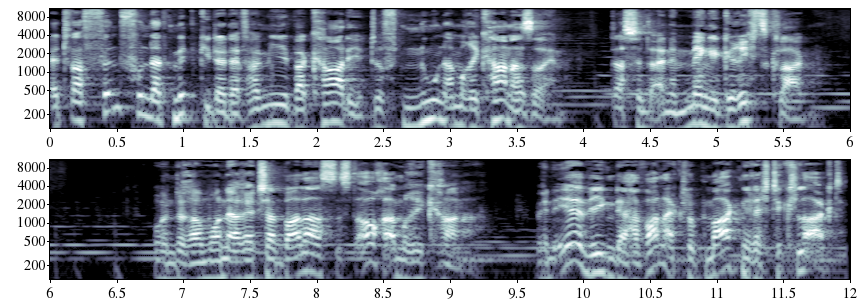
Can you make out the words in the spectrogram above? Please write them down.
Etwa 500 Mitglieder der Familie Bacardi dürften nun Amerikaner sein. Das sind eine Menge Gerichtsklagen. Und Ramon Arechabalas ist auch Amerikaner. Wenn er wegen der Havana Club Markenrechte klagt,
